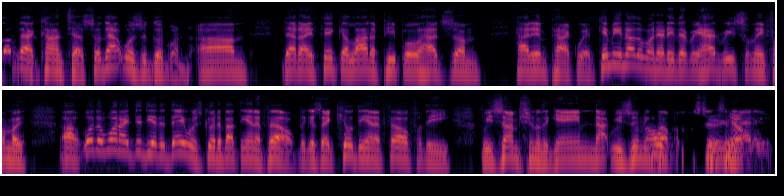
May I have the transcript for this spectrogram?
love that contest. So that was a good one. Um, that I think a lot of people had some had impact with. Give me another one, Eddie, that we had recently from a uh, well, the one I did the other day was good about the NFL because I killed the NFL for the resumption of the game, not resuming Oh, Buffalo there you. Cincinnati.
